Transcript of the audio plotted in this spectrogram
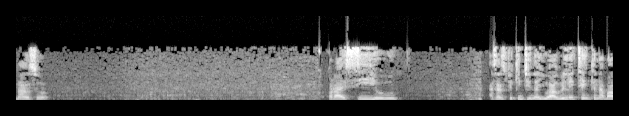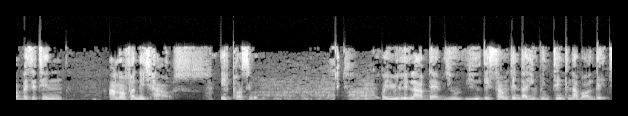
nanso but I see you as I'm speaking to you now, you are really thinking about visiting an orphanage house, if possible. But you really love them. You you it's something that you've been thinking about it.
